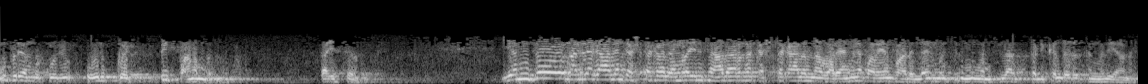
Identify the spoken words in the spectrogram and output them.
മൂപ്പര് നമുക്കൊരു ഒരു പെട്ടി പണം തന്നു. പൈസ എന്തോ നല്ല കാലം കഷ്ടകാലം. നമ്മളതിന് സാധാരണ കഷ്ടകാലം എന്നാ പറയാം. അങ്ങനെ പറയാൻ പാടില്ല. നമ്മൾ മനസ്സിലാക്കി പഠിക്കേണ്ട ഒരു സംഗതിയാണ്.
